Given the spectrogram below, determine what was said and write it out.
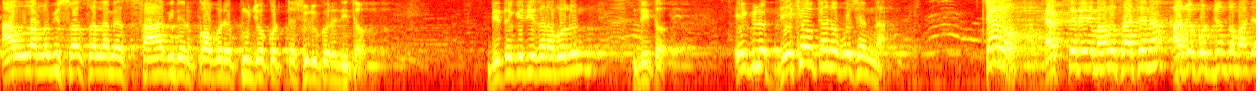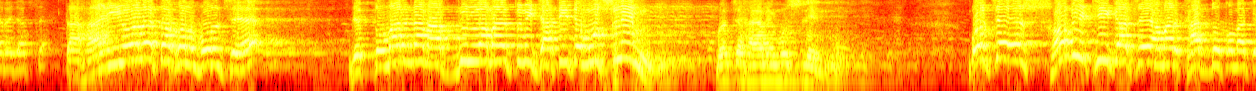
আল্লাহ নবী সাল্লামের সাহাবিদের কবরে পুজো করতে শুরু করে দিত। দিত কি দিত না বলুন? দিত। এগুলো দেখেও কেন বোঝেন না? কেন? এক শ্রেণির মানুষ আছে না, আজও পর্যন্ত মাজারে যাচ্ছে। তা হারিওয়ালা তখন বলছে যে, তোমার নাম আব্দুল্লাহ মানে তুমি জাতিতে মুসলিম? বলছে হ্যাঁ আমি মুসলিম। বলছে, সবই ঠিক আছে, আমার খাদ্য তোমাকে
